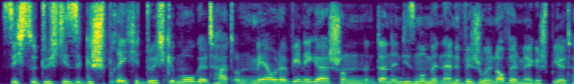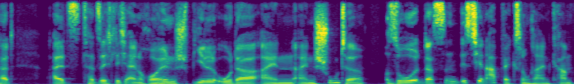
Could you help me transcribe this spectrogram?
sich so durch diese Gespräche durchgemogelt hat und mehr oder weniger schon dann in diesem Moment eine Visual Novel mehr gespielt hat, als tatsächlich ein Rollenspiel oder ein, ein Shooter, so dass ein bisschen Abwechslung reinkam.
